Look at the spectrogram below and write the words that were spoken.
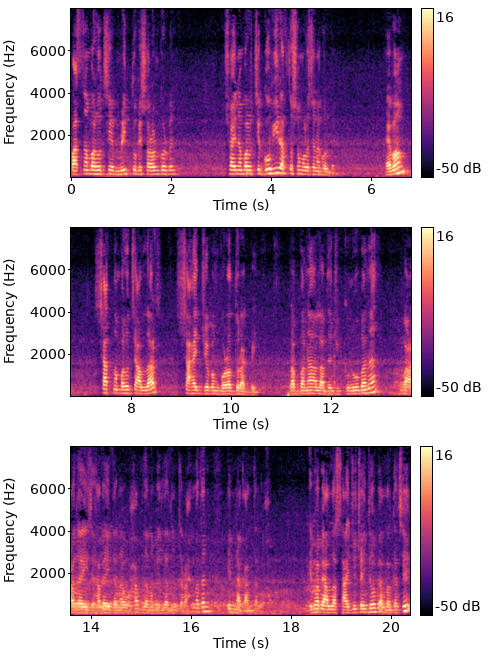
পাঁচ নাম্বার হচ্ছে মৃত্যুকে স্মরণ করবেন। ছয় নাম্বার হচ্ছে গভীর আত্মসমালোচনা করবেন। এবং সাত নাম্বার হচ্ছে আল্লাহর সাহায্য এবং বরাদ্দ রাখবে রব্বানা আল্লাহ ওয়াহাব। এভাবে আল্লাহর সাহায্য চাইতে হবে, আল্লাহর কাছে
